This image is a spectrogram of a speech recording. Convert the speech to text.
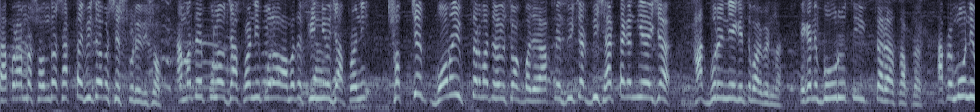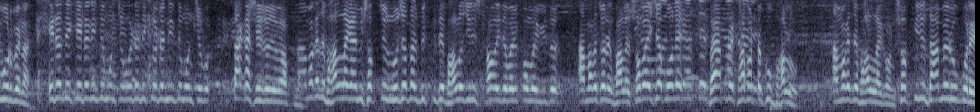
তারপর আমরা সন্ধ্যা সাতটার ভিতরে আবার শেষ করে দিই সব। আমাদের পোলাও জাফরানি পোলাও, আমাদের ফিরনিও জাফরানি। সবচেয়ে বড় ইফতার বাজার হলো চক বাজার। আপনি দুই চার বিশ হাজার টাকা নিয়ে এসে হাত ভরে নিয়ে যেতে পারবেন না। এখানে বহুরূপী ইফতার আছে আপনার। আপনার মনই ভরবে না। এটা দেখলে এটা নিতে মন চাবো এটা দেখলে ওটা নিতে মন চাবো টাকা শেষ হয়ে যাবে আপনার। আমার কাছে ভালো লাগে, আমি সবচেয়ে রোজাদার ব্যক্তিতে ভালো জিনিস খাওয়াইতে পারি কমের ভিতরে। আমার কাছে অনেক ভালো সবাই এসে বলে, ভাই, আপনার খাবারটা খুব ভালো। আমার কাছে ভালো লাগে সব কিছু দামের উপরে।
